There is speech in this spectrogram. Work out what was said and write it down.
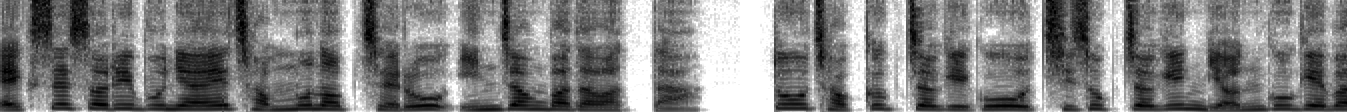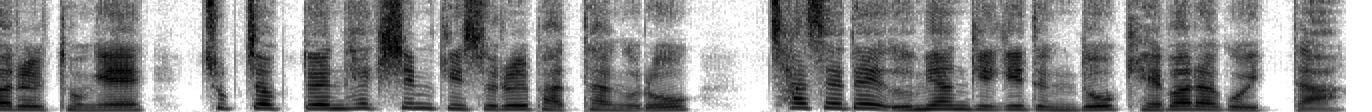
액세서리 분야의 전문 업체로 인정받아왔다. 또 적극적이고 지속적인 연구 개발을 통해 축적된 핵심 기술을 바탕으로 차세대 음향기기 등도 개발하고 있다.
